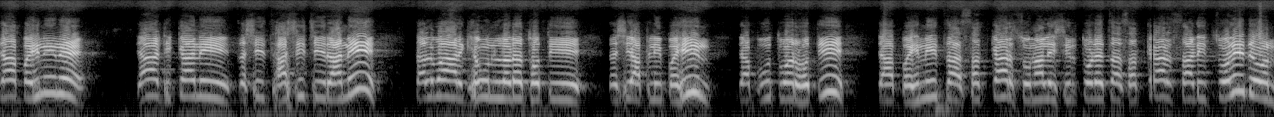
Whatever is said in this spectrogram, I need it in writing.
ज्या बहिणीने त्या ठिकाणी जशी झाशीची राणी तलवार घेऊन लढत होती तशी आपली बहीण त्या बूथवर होती. त्या बहिणीचा सत्कार सोनाली शिरतोडेचा सत्कार साडी चोळी देऊन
